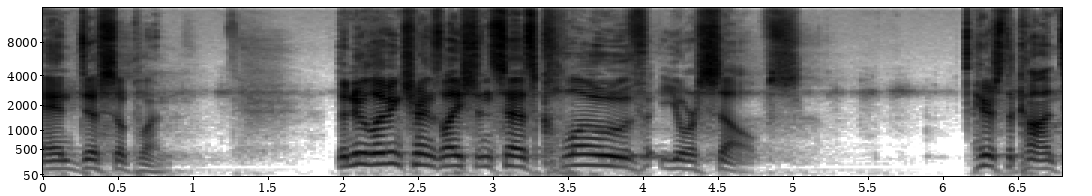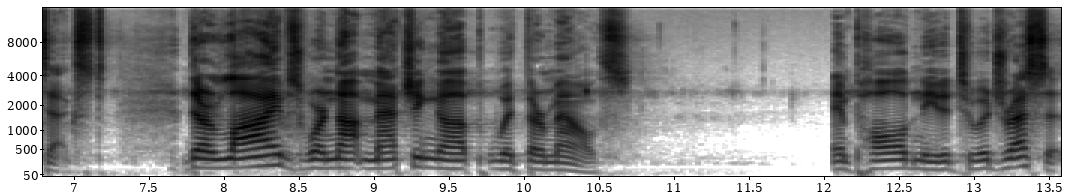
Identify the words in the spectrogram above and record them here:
and discipline. The New Living Translation says, clothe yourselves. Here's the context their lives were not matching up with their mouths, and Paul needed to address it.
